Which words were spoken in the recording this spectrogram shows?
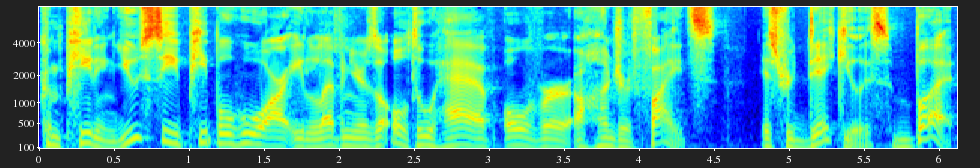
competing. You see people who are 11 years old who have over 100 fights. It's ridiculous. But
